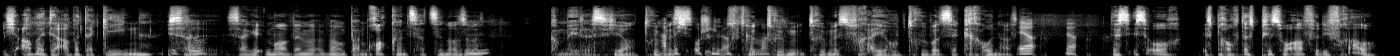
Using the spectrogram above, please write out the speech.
Ich arbeite aber dagegen. Ich, sage, ich sage immer, wenn wir, wenn wir beim Rockkonzert sind oder so, komm Mädels, hier, drüben. Hab ist, drü drüben, drüben ist frei, hopp drüber, das ist ja grauenhaft. Ja, ja. Das ist auch, es braucht das Pissoir für die Frau.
